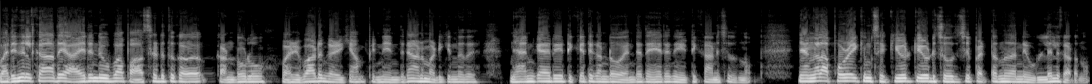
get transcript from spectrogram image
വരി നിൽക്കാതെ ആയിരം രൂപ പാസ് എടുത്ത് കണ്ടോളൂ വഴിപാടും കഴിക്കാം. പിന്നെ എന്തിനാണ് മടിക്കുന്നത്? ഞാൻ കയറിയ ടിക്കറ്റ് കണ്ടോ? എന്റെ നേരെ നീട്ടി കാണിച്ചു തന്നു. ഞങ്ങൾ അപ്പോഴേക്കും സെക്യൂരിറ്റിയോട് ചോദിച്ച് പെട്ടെന്ന് തന്നെ ഉള്ളിൽ കടന്നു.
